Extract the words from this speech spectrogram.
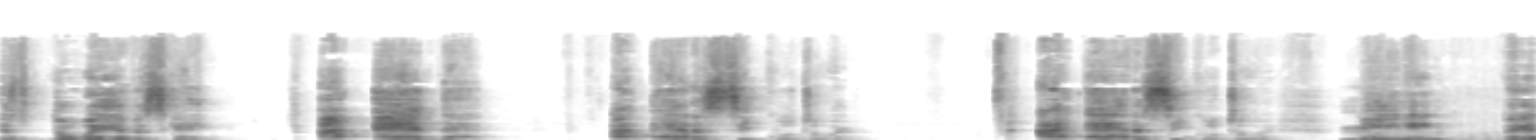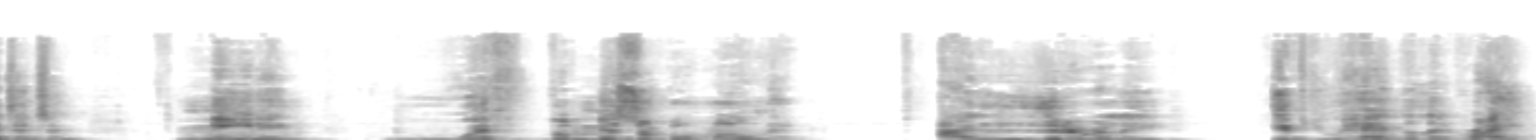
It's the way of escape. I add that. I add a sequel to it. I add a sequel to it. Meaning, pay attention, meaning with the miserable moment, I literally, if you handle it right,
